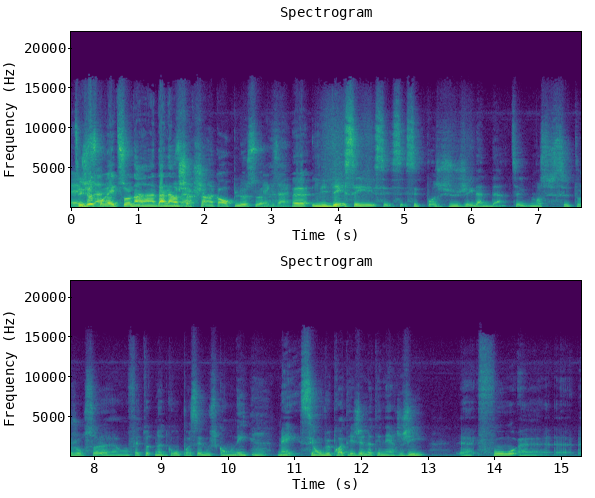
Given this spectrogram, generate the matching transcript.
C'est juste pour être sûr d'en- d'aller en chercher encore plus. là. Exact. Euh, L'idée, c'est de pas se juger là-dedans. Moi, c'est toujours ça. euh, On fait tout notre gros possible où ce qu'on est. Mm. Mais si on veut protéger notre énergie, il faut euh, euh,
